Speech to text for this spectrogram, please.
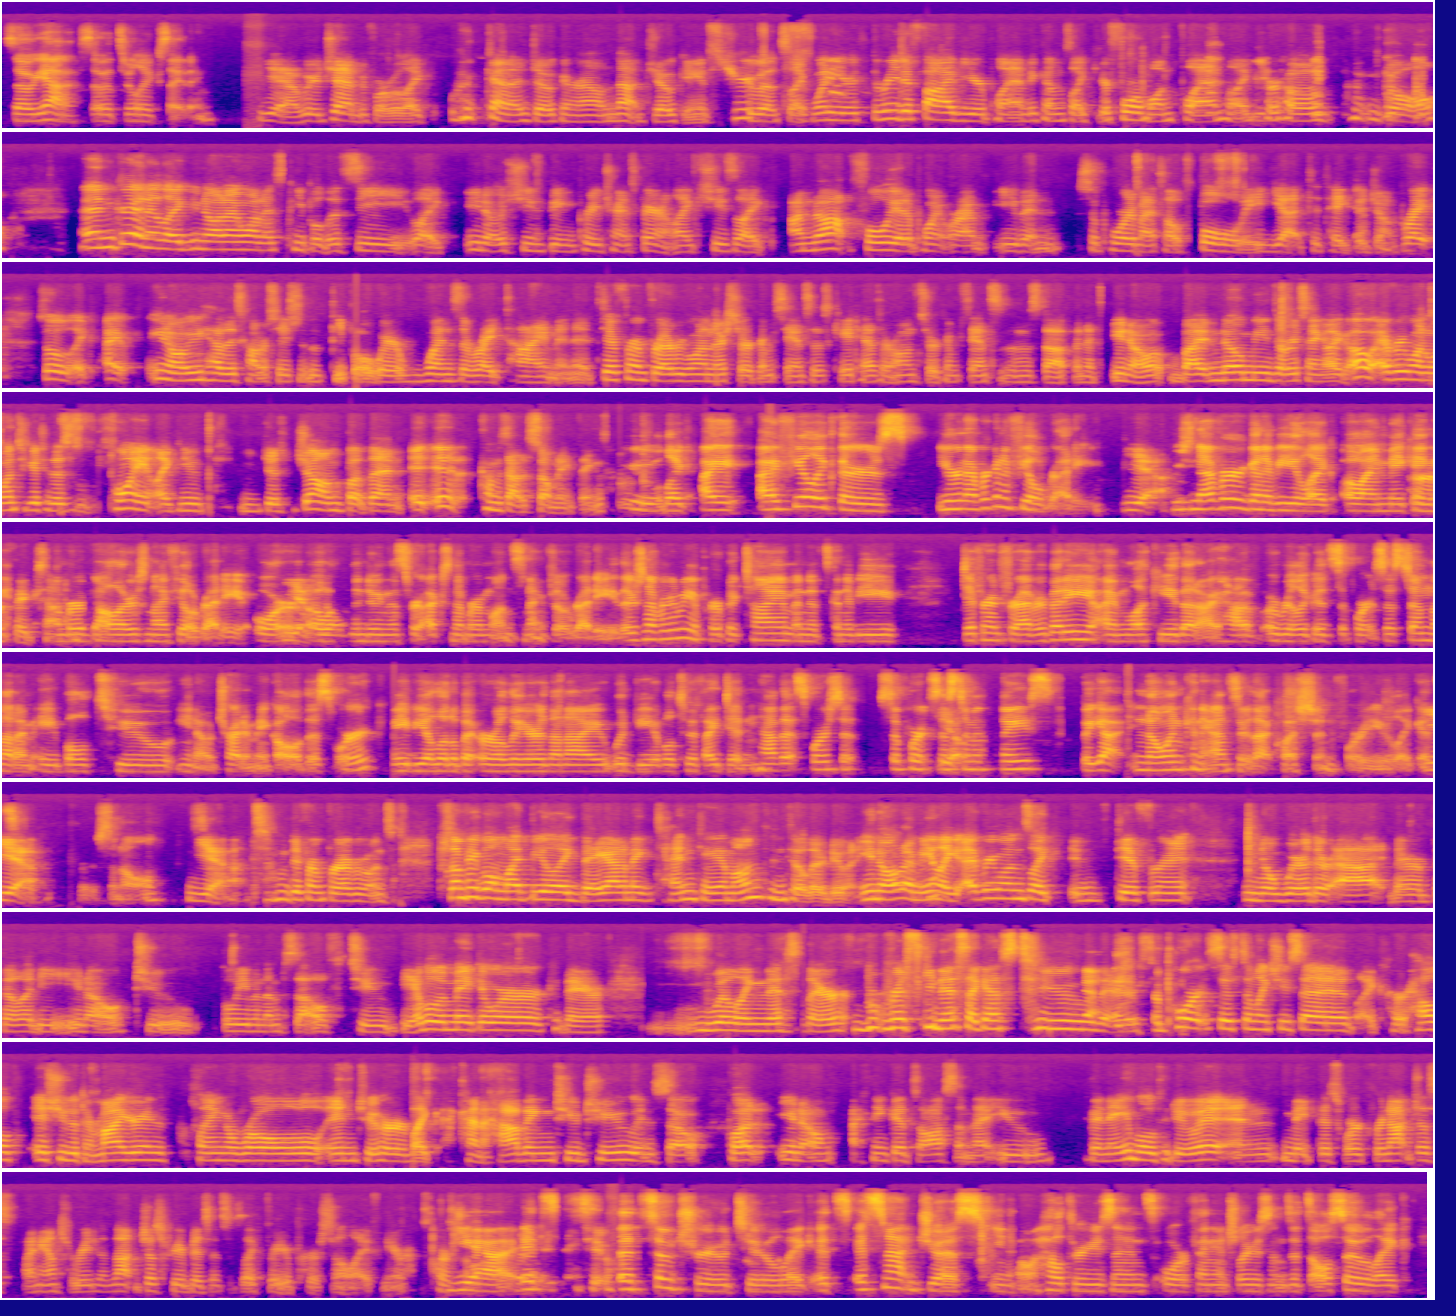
so yeah so it's really exciting yeah, we were chatting before. We're like kind of joking around, not joking. It's true, but it's like when your three to five year plan becomes like your four month plan, like your whole goal. And granted, like, you know, and I want people to see, like, you know, she's being pretty transparent. Like, she's like, I'm not fully at a point where I'm even supporting myself fully yet to take the jump, right? So, like, I, you know, we have these conversations with people where when's the right time, and it's different for everyone, their circumstances. Kate has her own circumstances and stuff. And it's, you know, by no means are we saying, like, oh, everyone, once you get to this point, like, you, you just jump. But then it, it comes out of so many things. Like, I, I feel like there's, you're never going to feel ready. Yeah. There's never going to be like, oh, I'm making X number of dollars and I feel ready. Or, yeah. oh, I've been doing this for X number of months and I feel ready. There's never going to be a perfect time and it's going to be different for everybody. I'm lucky that I have a really good support system that I'm able to, you know, try to make all of this work. Maybe a little bit earlier than I would be able to if I didn't have that support support system in place. But yeah, no one can answer that question for you. Like it's yeah. personal. Yeah, so different for everyone. Some people, might be like they got to make 10k a month until they're doing. You know what I mean? Like everyone's like different you know where they're at their ability you know to believe in themselves to be able to make it work their willingness their riskiness i guess to yeah. their support system like she said like her health issues with her migraines playing a role into her like kind of having to too and so but you know i think it's awesome that you been able to do it and make this work for not just financial reasons, not just for your business, it's like for your personal life and your personal yeah, it's too. That's so true too. Like it's it's not just you know health reasons or financial reasons. It's also like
